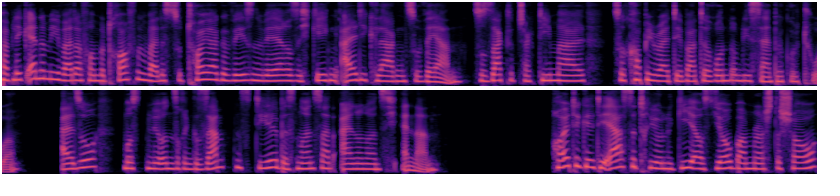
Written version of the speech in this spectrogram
Public Enemy war davon betroffen, weil es zu teuer gewesen wäre, sich gegen all die Klagen zu wehren. So sagte Chuck D mal zur Copyright-Debatte rund um die Sample-Kultur. Also mussten wir unseren gesamten Stil bis 1991 ändern. Heute gilt die erste Trilogie aus Yo Bum Rush the Show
